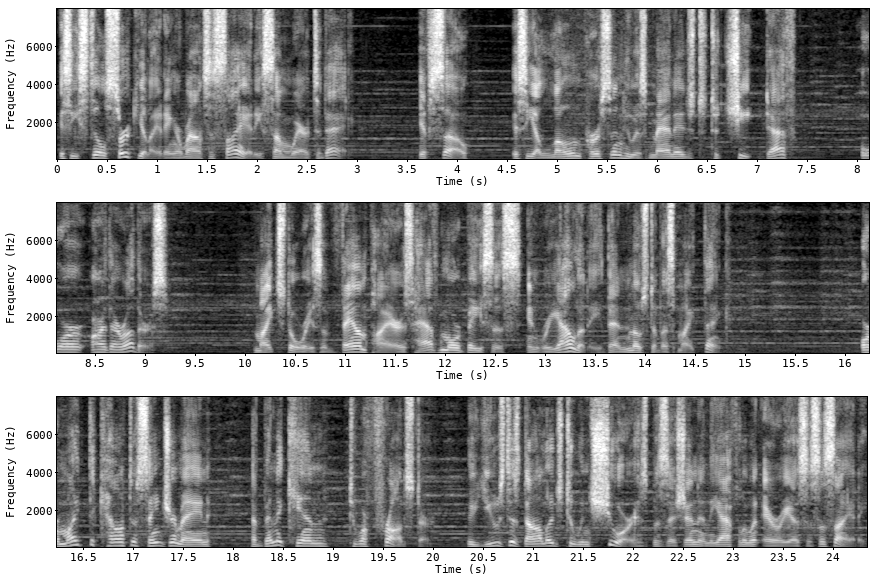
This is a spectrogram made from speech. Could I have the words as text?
Is he still circulating around society somewhere today? If so, is he a lone person who has managed to cheat death, or are there others? Might stories of vampires have more basis in reality than most of us might think? Or might the Count of Saint Germain have been akin to a fraudster who used his knowledge to ensure his position in the affluent areas of society.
